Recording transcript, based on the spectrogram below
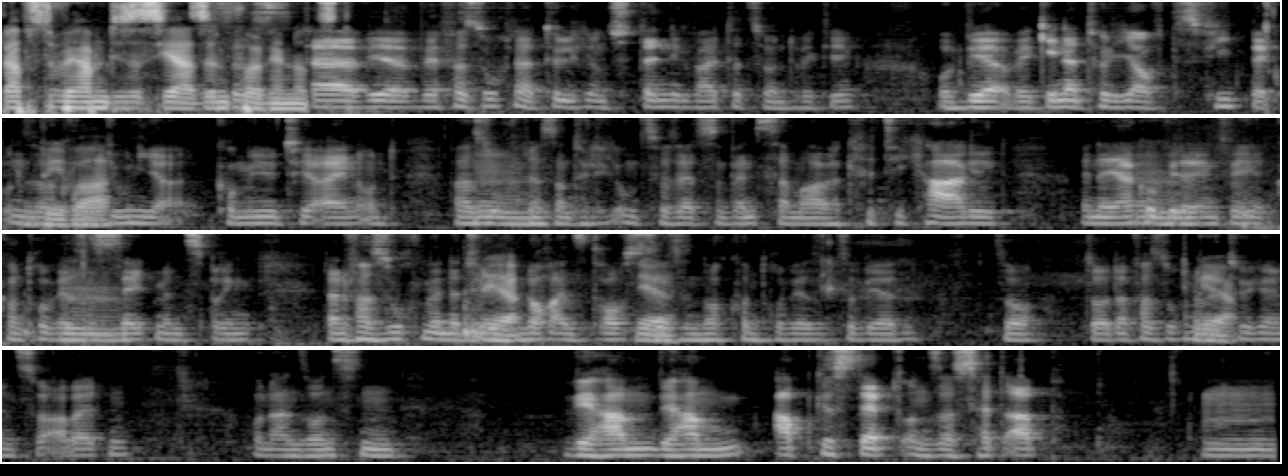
Glaubst du, wir haben dieses Jahr sinnvoll ist, genutzt? Äh, wir, wir versuchen natürlich, uns ständig weiterzuentwickeln. Und wir, wir gehen natürlich auf das Feedback unserer Wie war? Community, Community ein und versuchen Mhm. das natürlich umzusetzen, wenn es da mal Kritik hagelt, wenn der Jakob Mhm. wieder irgendwelche kontroverse Statements bringt, dann versuchen wir natürlich Ja. noch eins draufzusetzen, noch kontroverser zu werden. So, so da versuchen wir Ja. natürlich an uns zu arbeiten. Und ansonsten, wir haben, wir haben abgesteppt unser Setup. Mm,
